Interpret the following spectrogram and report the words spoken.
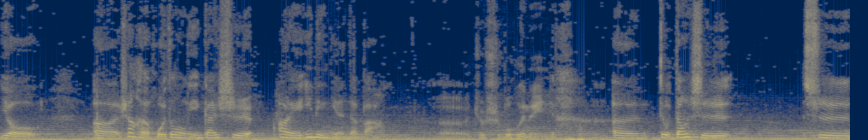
有，呃，上海活动应该是二零一零年的吧，呃，就世博会那一年。嗯，就当时是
